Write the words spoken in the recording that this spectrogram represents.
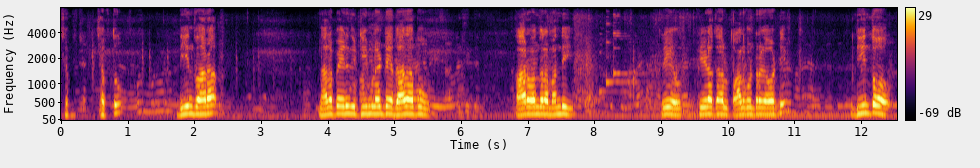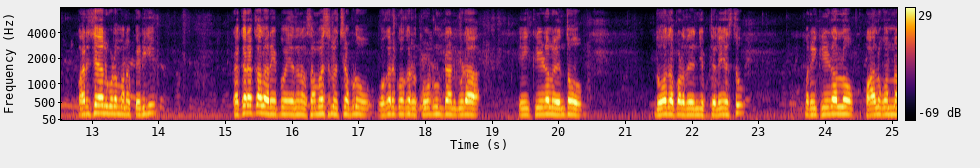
చెప్ చెప్తూ దీని ద్వారా నలభై ఎనిమిది టీములు అంటే దాదాపు ఆరు వందల మంది క్రీ క్రీడాకారులు పాల్గొంటారు కాబట్టి దీంతో పరిచయాలు కూడా మనకు పెరిగి రకరకాల రేపు ఏదైనా సమస్యలు వచ్చినప్పుడు ఒకరికొకరు తోడు ఉండడానికి కూడా ఈ క్రీడలు ఎంతో దోహదపడదని చెప్పి తెలియజేస్తూ మరి ఈ క్రీడల్లో పాల్గొన్న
